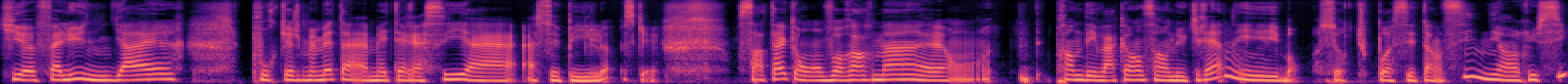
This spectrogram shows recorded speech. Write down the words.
qu'il a fallu une guerre pour que je me mette à m'intéresser à, ce pays-là. Parce que on s'entend qu'on va rarement euh, prendre des vacances en Ukraine et bon, surtout pas ces temps-ci, ni en Russie.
